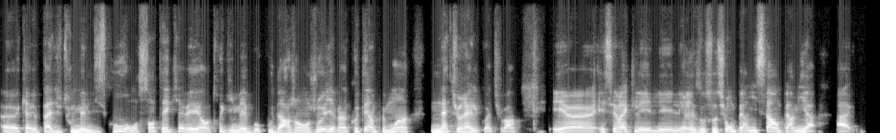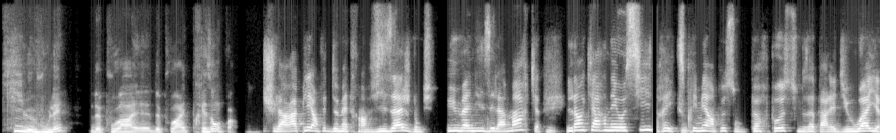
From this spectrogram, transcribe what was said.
qui n'avaient pas du tout le même discours. On sentait qu'il y avait, entre guillemets, beaucoup d'argent en jeu. Il y avait un côté un peu moins naturel, quoi, tu vois. Et, euh, c'est vrai que les, réseaux sociaux ont permis ça, ont permis à, à qui le voulait de pouvoir, de pouvoir être présent, quoi tu l'as rappelé, en fait, de mettre un visage, donc humaniser la marque, mm. l'incarner aussi, réexprimer un peu son purpose. Tu nous as parlé du why.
